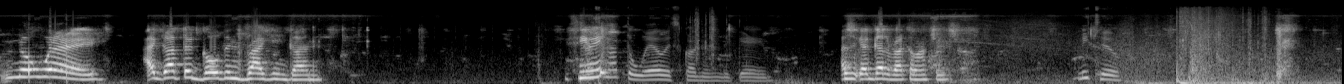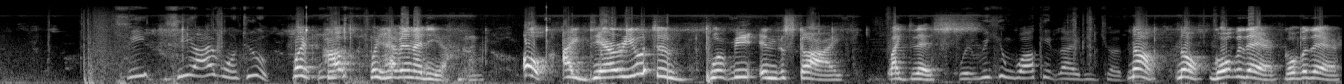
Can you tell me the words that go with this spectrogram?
no way. I got the golden dragon gun. You see me? That's not the rarest gun in the game. I, I got a rocket launcher. Me too. See, see, I have one too. Wait, how? Wait, have an idea. Oh, I dare you to put me in the sky like this. Wait, we can walk it like each other. No, no, go over there. Go over there.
